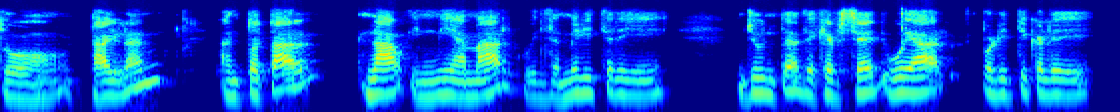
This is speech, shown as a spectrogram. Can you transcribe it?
to Thailand. And Total now in Myanmar with the military junta, they have said we are politically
